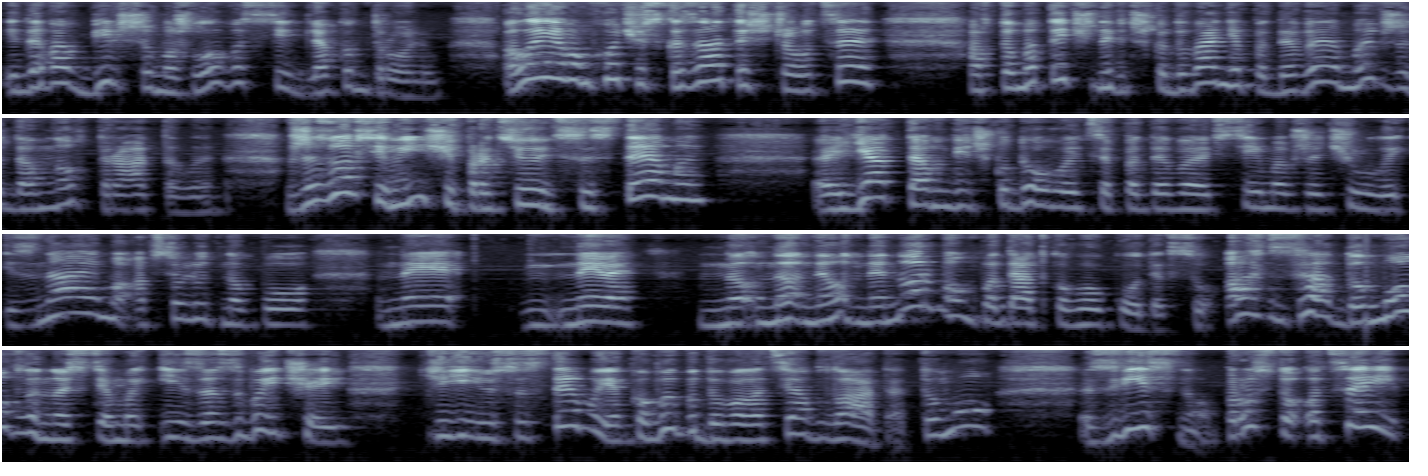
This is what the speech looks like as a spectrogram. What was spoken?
і давав більше можливостей для контролю. Але я вам хочу сказати, що це автоматичне відшкодування ПДВ ми вже давно втратили. Вже зовсім інші працюють системи. Як там відшкодовується ПДВ, всі ми вже чули і знаємо. Абсолютно по не, не, не, не нормам податкового кодексу, а за домовленостями і зазвичай тією системою, яку вибудувала ця влада. Тому, звісно, просто оцей.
